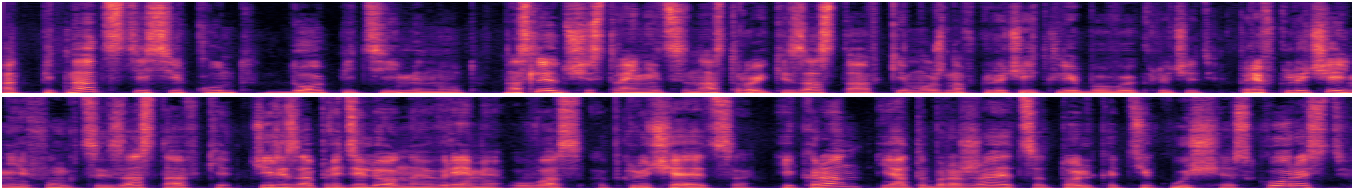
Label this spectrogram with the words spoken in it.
от 15 секунд до 5 минут. На следующей странице настройки заставки можно включить либо выключить. При включении функции заставки через определенное время у вас отключается экран и отображается только текущая скорость,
